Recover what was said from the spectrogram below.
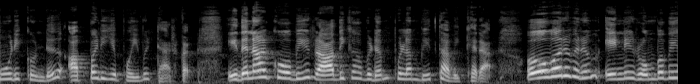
மூடிக்கொண்டு அப்படியே போய்விட்டார்கள். இதனால் கோபி ராதிகாவிடம் புலம்பி தவிக்கிறார். ஒவ்வொருவரும் என்னை ரொம்பவே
